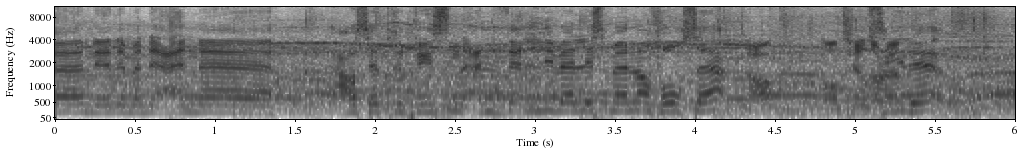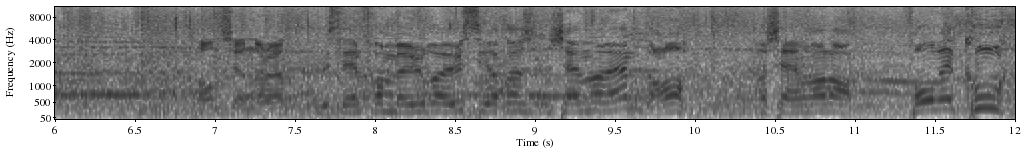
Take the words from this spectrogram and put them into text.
eh, nede, men det er en eh, Jeg har sett reprisen. En veldig, veldig smell han får seg. Ja, han kjenner den. det. Han kjenner den. Hvis en fra Maura òg sier at han kjenner den, da, da kjenner han da. For et kok!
